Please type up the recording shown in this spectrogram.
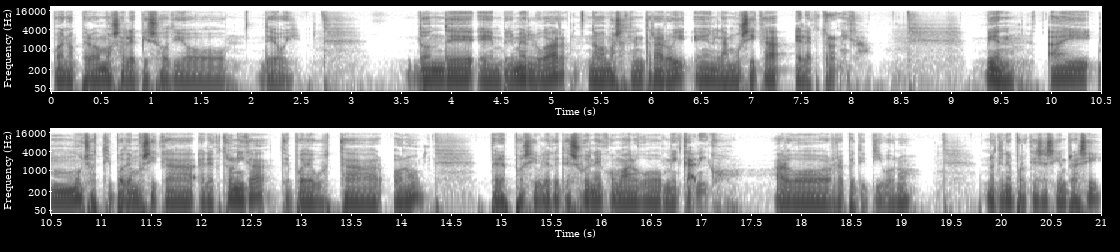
Bueno, pero vamos al episodio de hoy donde en primer lugar nos vamos a centrar hoy en la música electrónica. Bien, hay muchos tipos de música electrónica, te puede gustar o no, pero es posible que te suene como algo mecánico, algo repetitivo, ¿no? No tiene por qué ser siempre así,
